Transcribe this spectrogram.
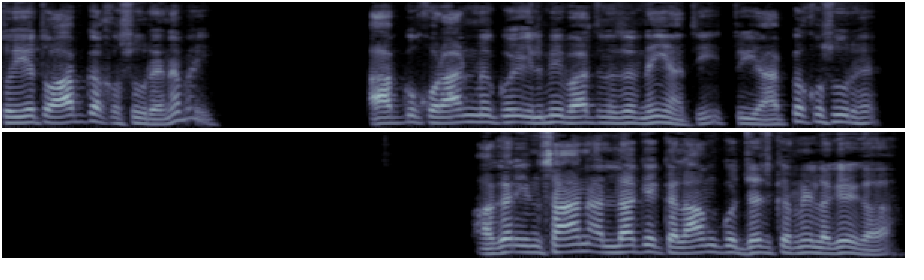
تو یہ تو آپ کا قصور ہے نا بھائی؟ آپ کو قرآن میں کوئی علمی بات نظر نہیں آتی، تو یہ آپ کا قصور ہے۔ اگر انسان اللہ کے کلام کو جج کرنے لگے گا،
